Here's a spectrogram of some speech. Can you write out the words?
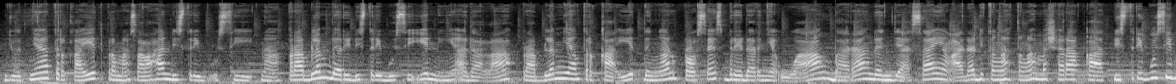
Selanjutnya terkait permasalahan distribusi. Nah, problem dari distribusi ini adalah problem yang terkait dengan proses beredarnya uang, barang, dan jasa yang ada di tengah-tengah masyarakat. Distribusi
